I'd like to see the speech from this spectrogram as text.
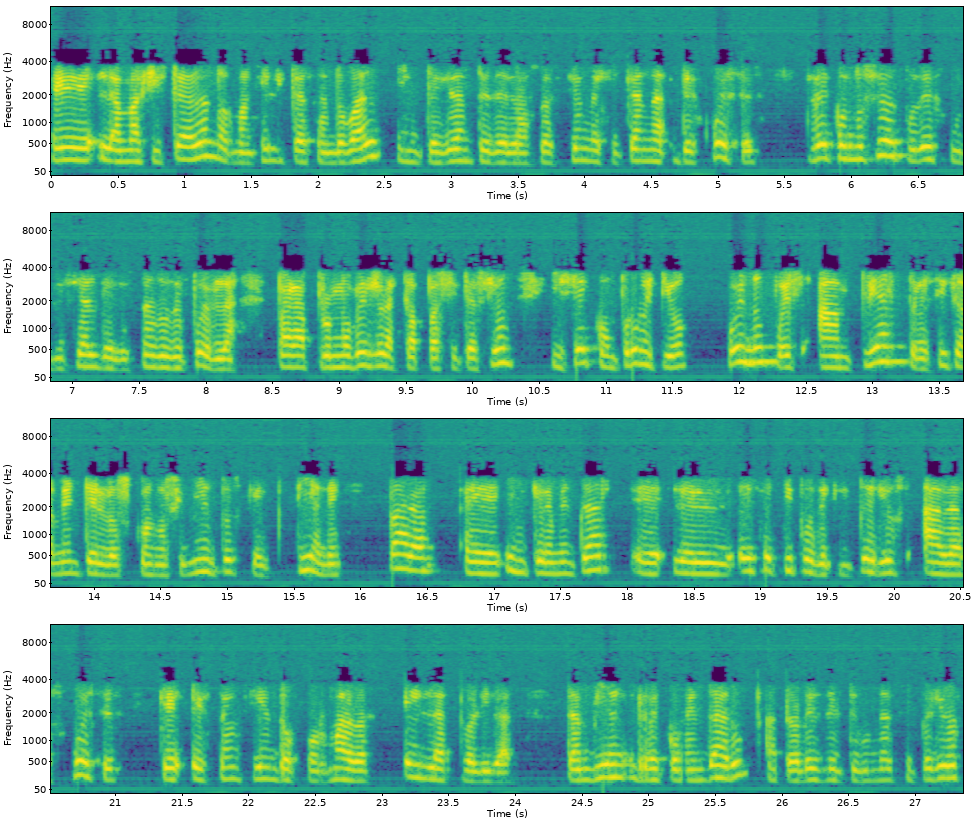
Eh, la magistrada Norma Angélica Sandoval, integrante de la Asociación Mexicana de Jueces, reconoció al Poder Judicial del Estado de Puebla para promover la capacitación y se comprometió, bueno, pues a ampliar precisamente los conocimientos que tiene para eh, incrementar eh, ese tipo de criterios a las jueces que están siendo formadas en la actualidad. También recomendaron a través del Tribunal Superior,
